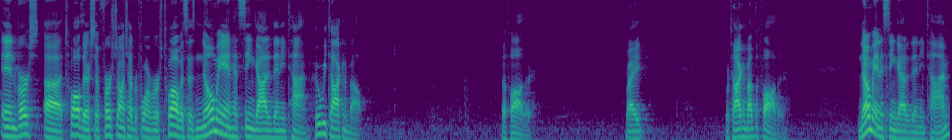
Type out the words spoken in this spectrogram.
in verse uh, 12 there, so 1 John chapter 4 and verse 12, it says, No man has seen God at any time. Who are we talking about? The Father. Right? We're talking about the Father. No man has seen God at any time.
